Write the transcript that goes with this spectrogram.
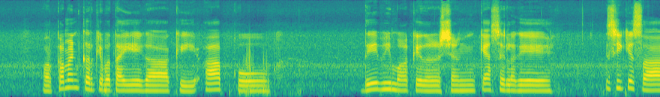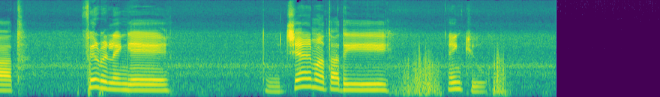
और कमेंट करके बताइएगा कि आपको देवी माँ के दर्शन कैसे लगे। इसी के साथ फिर मिलेंगे। तो जय माता दी। Thank you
